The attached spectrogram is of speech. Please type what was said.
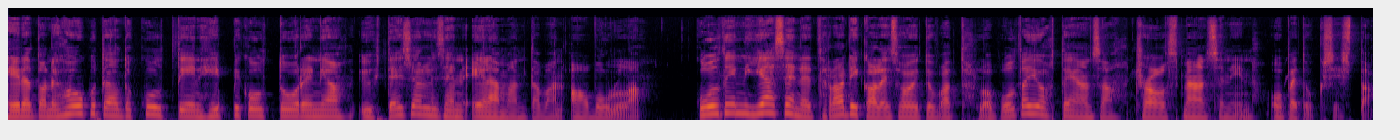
Heidät oli houkuteltu kulttiin hippikulttuurin ja yhteisöllisen elämäntavan avulla. Kultin jäsenet radikalisoituvat lopulta johtajansa Charles Mansonin opetuksista.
